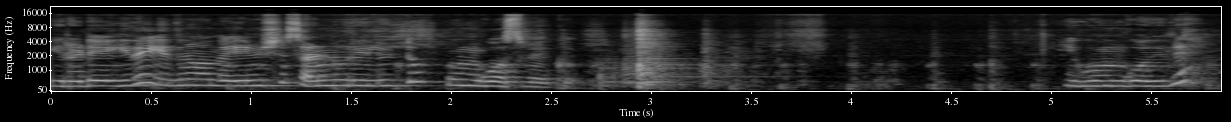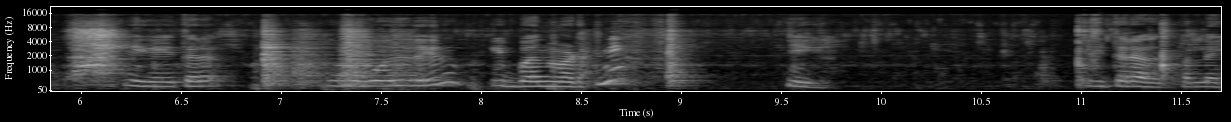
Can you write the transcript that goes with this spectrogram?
ಈ ರೆಡಿಯಾಗಿದೆ ಇದನ್ನ ಒಂದು ಐದು ನಿಮಿಷ ಸಣ್ಣ ಉರಿಲಿಟ್ಟು ಉಮ್ಗೋಸ್ಬೇಕು. ಈಗ ಹುಮ್ಗೋದಿದೆ ಈಗ ಈ ಥರ ಉಮ್ಗೋದಿದೆ. ಇದು ಈಗ ಬಂದ್ ಮಾಡ್ತೀನಿ. ಈಗ ಈ ಥರ ಆಗುತ್ತೆ ಪಲ್ಯ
